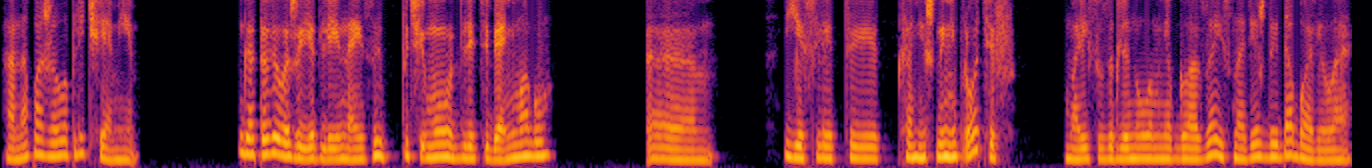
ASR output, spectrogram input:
Она пожала плечами. «Готовила же я для Инайзы, почему для тебя не могу?» «Эм... Если ты, конечно, не против...» Мариса заглянула мне в глаза и с надеждой добавила.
